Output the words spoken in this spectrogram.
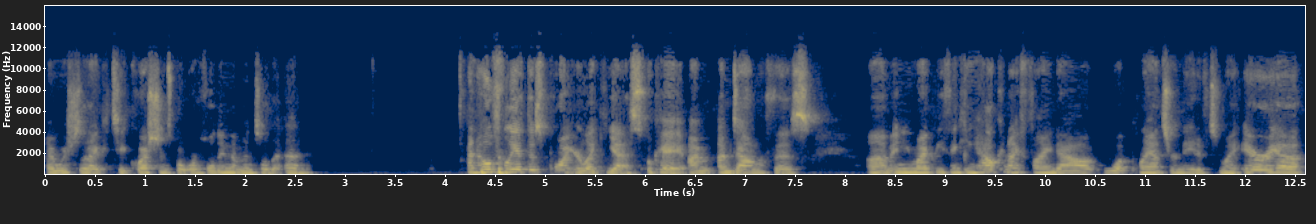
i wish that i could take questions but we're holding them until the end and hopefully at this point you're like yes okay i'm i'm down with this um, and you might be thinking how can i find out what plants are native to my area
